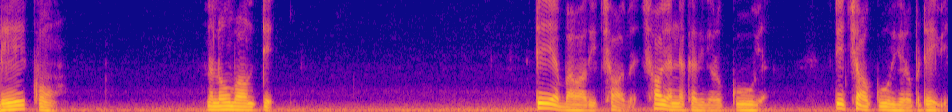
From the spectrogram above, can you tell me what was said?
လေးခွန်နှလုံးပေါင်း1 တစ်ရဲ့ပါပါသည်6ဗျ6ရဲ့နှစ်ခါသည်ကျတော့9ဗျ169ဒီကျတော့ပဋိတ်ဗျ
